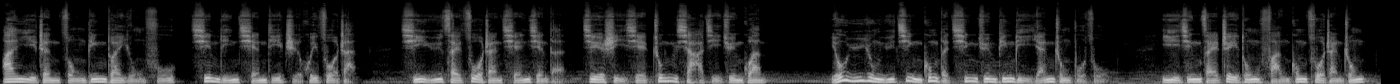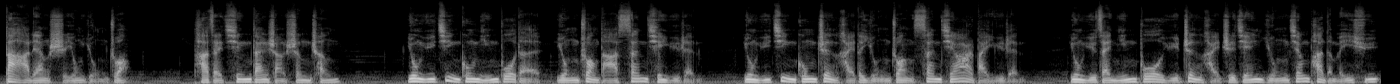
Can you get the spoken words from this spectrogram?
安义镇总兵段永福亲临前敌指挥作战，其余在作战前线的皆是一些中下级军官。由于用于进攻的清军兵力严重不足，已经在浙东反攻作战中大量使用勇壮。他在清单上声称，用于进攻宁波的勇壮达三千余人，用于进攻镇海的勇壮三千二百余人。用于在宁波与镇海之间永江畔的梅墟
